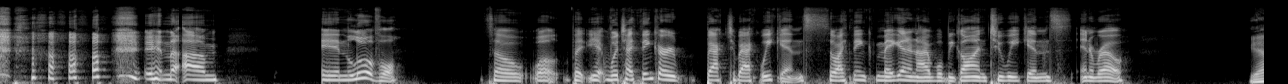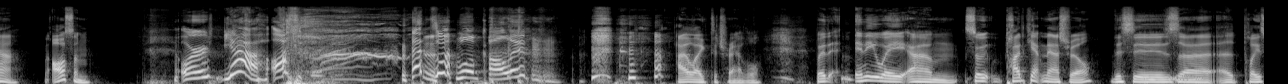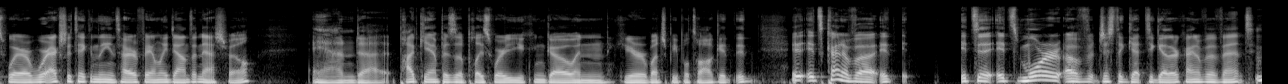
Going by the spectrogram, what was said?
in um in Louisville. So, well, but yeah, which I think are back to back weekends. So I think Megan and I will be gone two weekends in a row. Yeah, awesome. Or yeah, awesome. That's what we'll call it. I like to travel. But anyway, um, so PodCamp Nashville. This is uh, a place where we're actually taking the entire family down to Nashville, and uh, PodCamp is a place where you can go and hear a bunch of people talk. It, it, it it's kind of a it, it it's a it's more of just a get together kind of event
